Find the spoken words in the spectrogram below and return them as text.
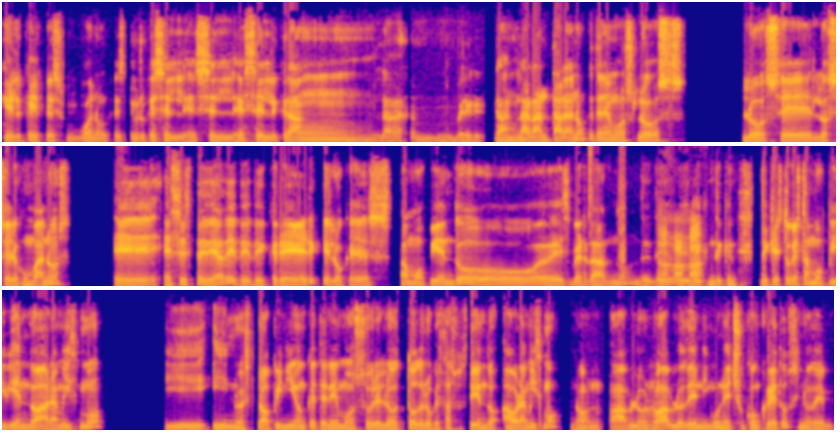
que, que, es bueno, que yo creo que es el, es el, es el gran, la, gran, la gran tara ¿no? que tenemos los, los, eh, los seres humanos eh, es esta idea de, de, creer que lo que estamos viendo es verdad, ¿no? De, que, esto que estamos viviendo ahora mismo y, y nuestra opinión que tenemos sobre lo, todo lo que está sucediendo ahora mismo, no, no, hablo, no hablo de ningún hecho concreto, sino de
